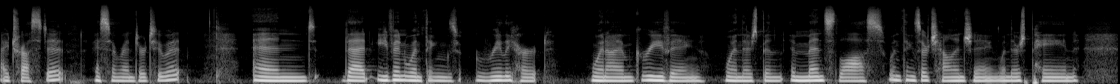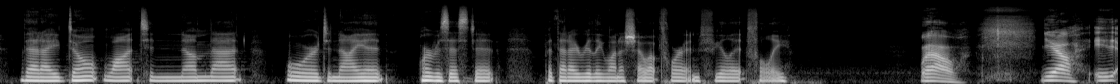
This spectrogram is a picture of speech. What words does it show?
I trust it, I surrender to it. And that even when things really hurt, when I'm grieving, when there's been immense loss, when things are challenging, when there's pain, that I don't want to numb that or deny it or resist it, but that I really want to show up for it and feel it fully. Wow. Yeah, it,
